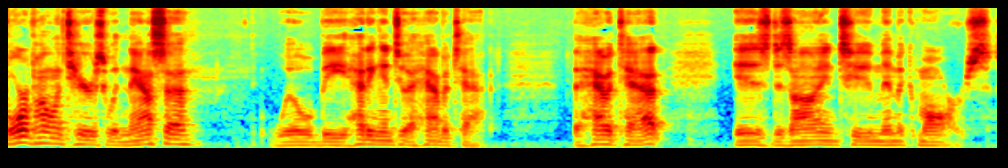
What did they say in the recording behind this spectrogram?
Four volunteers with NASA will be heading into a habitat. The habitat is designed to mimic Mars,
